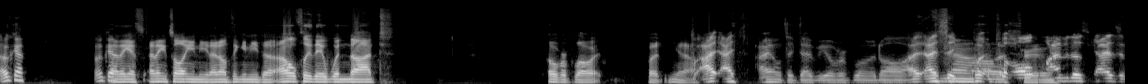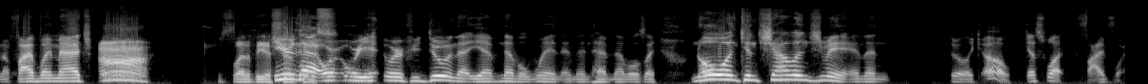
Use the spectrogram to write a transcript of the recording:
Okay. Okay. I think it's I think it's all you need. I don't think you need to. Hopefully, they would not overblow it, but you know, I, I I don't think that'd be overblown at all. I, I say No, put, put all five of those guys in a five way match. Ugh! Just let it be a Either that, or or you, or if you're doing that, you have Neville win, and then have Neville say, "No one can challenge me," and then they're like, "Oh, guess what? Five way,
